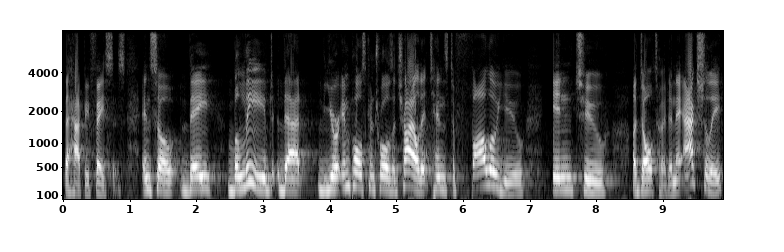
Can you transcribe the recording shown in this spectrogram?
the happy faces. And so they believed that your impulse control as a child, it tends to follow you into adulthood. And they actually,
